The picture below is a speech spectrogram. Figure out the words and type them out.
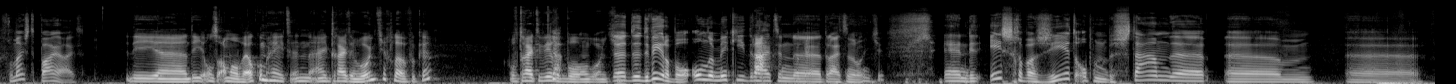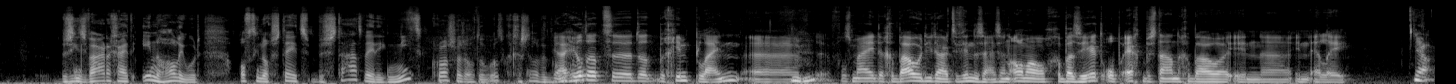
Voor mij is de pie-eyed. Die, eh, die ons allemaal welkom heet. En hij draait een rondje, geloof ik, hè? Of draait de wereldbol een rondje? De, de, de wereldbol. Onder Mickey draait, Ah, een, eh, draait een rondje. En dit is gebaseerd op een bestaande ehm, eh, bezienswaardigheid in Hollywood. Of die nog steeds bestaat, weet ik niet. Crossroads of the World. Ik ga snel even Ja, heel dat, eh, dat beginplein. eh, Mhm. Volgens mij de gebouwen die daar te vinden zijn, zijn allemaal gebaseerd op echt bestaande gebouwen in, eh, in LA. Ja.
